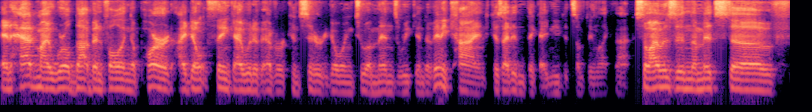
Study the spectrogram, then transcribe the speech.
And had my world not been falling apart, I don't think I would have ever considered going to a men's weekend of any kind because I didn't think I needed something like that. So I was in the midst of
